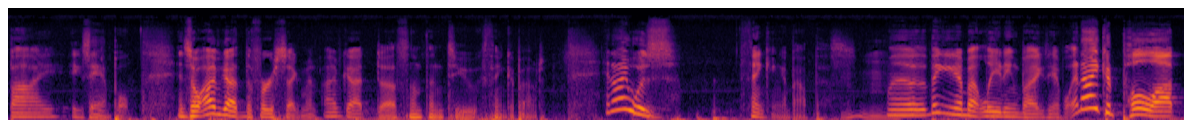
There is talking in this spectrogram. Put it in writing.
by example. And so I've got the first segment. I've got uh, something to think about. And I was thinking about this. Uh, thinking about leading by example. And I could pull up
